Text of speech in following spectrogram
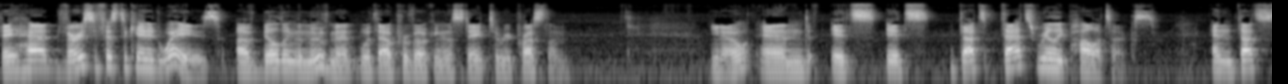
They had very sophisticated ways of building the movement without provoking the state to repress them. You know, and it's it's that's that's really politics. And that's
